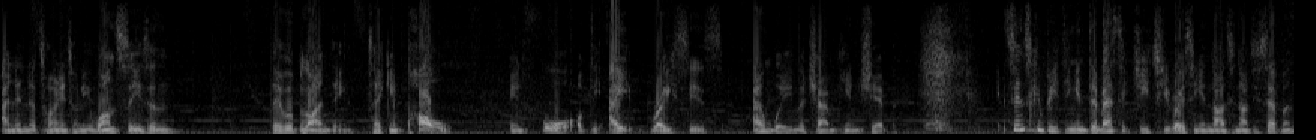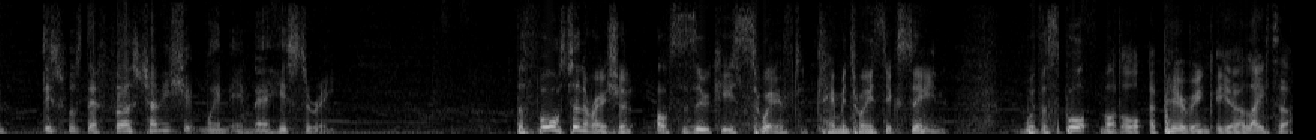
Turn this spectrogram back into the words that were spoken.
And in the 2021 season, they were blinding, taking pole in four of the eight races and winning the championship. Since competing in domestic GT racing in 1997, this was their first championship win in their history. The fourth generation of Suzuki Swift came in 2016, with the sport model appearing a year later.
